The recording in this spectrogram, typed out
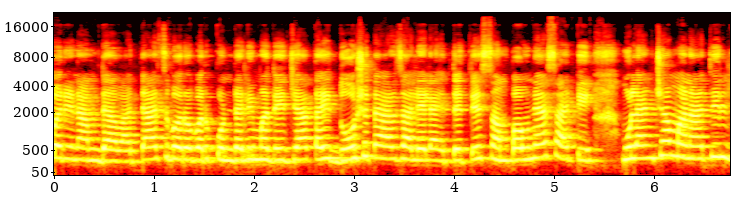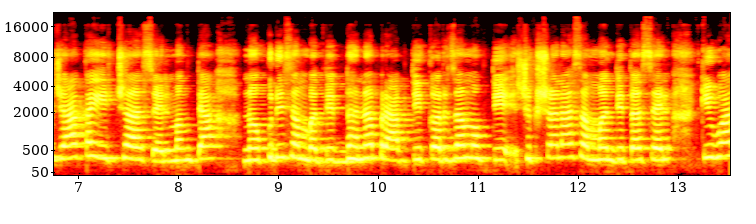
परिणाम द्यावा. त्याचबरोबर कुंडलीमध्ये ज्या काही दोष तयार झालेले आहेत ते ते संपवण्यासाठी मुलांच्या मनातील ज्या काही इच्छा असेल मग त्या नोकरी संबंधित धनप्राप्ती कर्जमुक्ती शिक्षणासंबंधित असेल किंवा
